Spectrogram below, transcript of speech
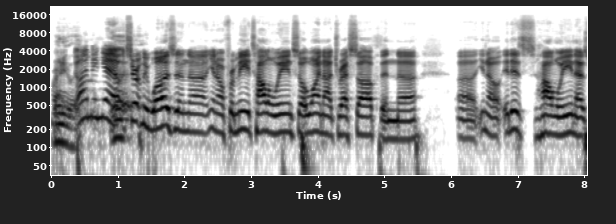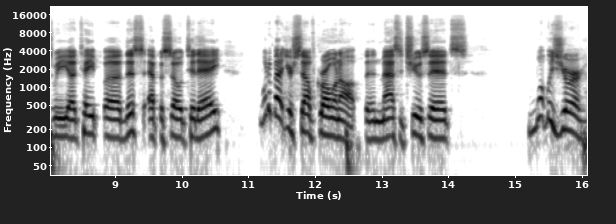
Right. Anyway. I mean, yeah, uh, it certainly was. And, uh, you know, for me, it's Halloween, so why not dress up? And, uh, uh you know, it is Halloween as we uh, tape uh, this episode today. What about yourself growing up in Massachusetts? What was your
